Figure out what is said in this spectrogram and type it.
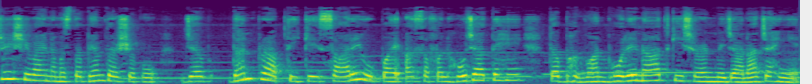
श्री शिवाय नमस्तभ्यम दर्शकों, जब धन प्राप्ति के सारे उपाय असफल हो जाते हैं, तब भगवान भोलेनाथ की शरण में जाना चाहिए।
